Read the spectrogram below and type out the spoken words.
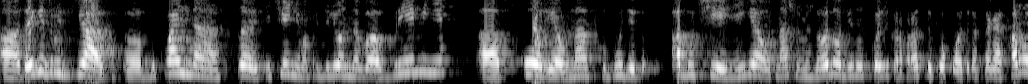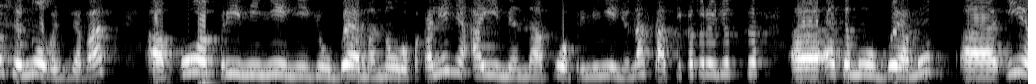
А, Дорогие друзья, э, буквально с течением определенного времени э, вскоре у нас будет обучение от нашего международного бизнес-колледжа корпорации ФОХО. Это как такая хорошая новость для вас а, по применению БЭМа нового поколения, а именно по применению насадки, которая идет к э, этому БЭМу. И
